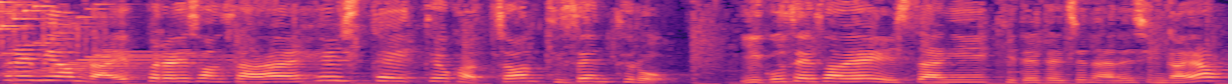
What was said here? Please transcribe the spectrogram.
프리미엄 라이프를 선사할 힐스테이트 과천 디센트로 이곳에서의 일상이 기대되진 않으신가요?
